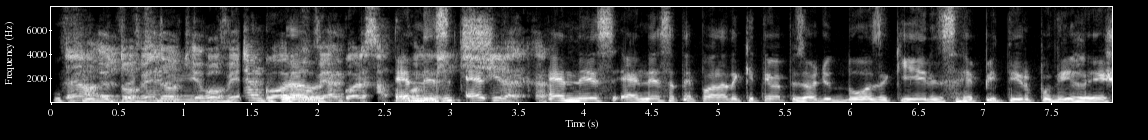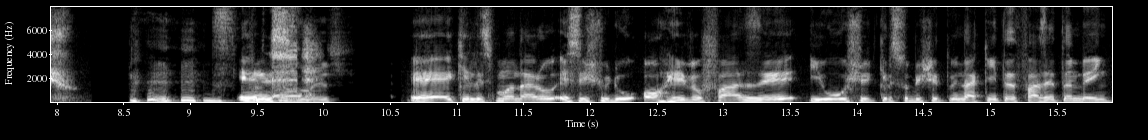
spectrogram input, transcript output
o Não, filme eu tô vendo, X-Men. eu vou ver agora, eu vou ver agora essa É porra. nesse- Mentira, cara. É, nesse, é nessa temporada que tem o episódio 12 que eles repetiram pro desleixo. Eles- É que eles mandaram esse estúdio horrível fazer e o estúdio que eles substituem na quinta fazer também.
